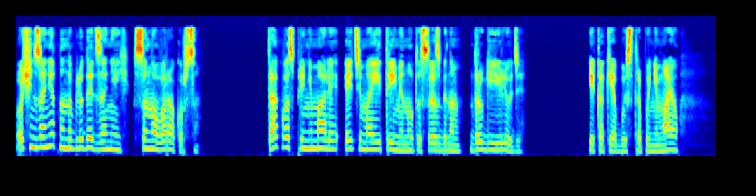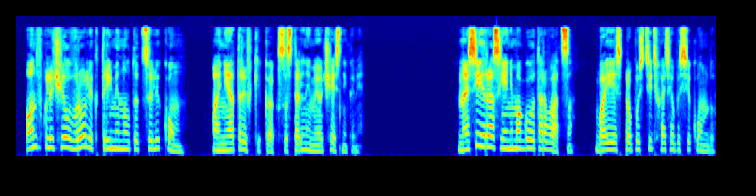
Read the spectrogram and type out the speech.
очень занятно наблюдать за ней с иного ракурса. Так воспринимали эти мои три минуты с Эсбином другие люди. И, как я быстро понимаю, он включил в ролик три минуты целиком, а не отрывки, как с остальными участниками. На сей раз я не могу оторваться, боясь пропустить хотя бы секунду.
